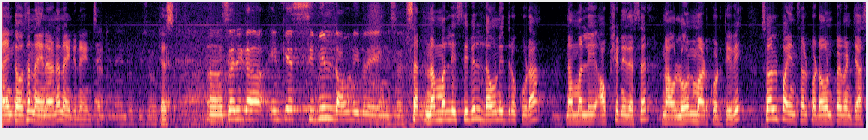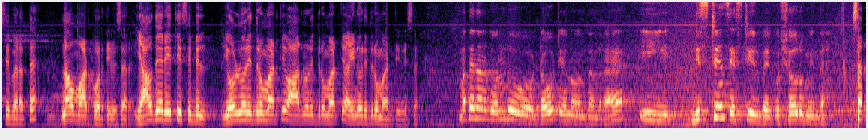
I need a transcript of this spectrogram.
nine thousand nine hundred ninety nine sir yes sir ಈಗ ಇನ್ ಕೇಸ್ ಸಿಬಿಲ್ ಡೌನ್ ಇದ್ರೆ ಹೆಂಗೆ ಸರ್ ಸರ್ ನಮ್ಮಲ್ಲಿ ಸಿಬಿಲ್ ಡೌನ್ ಇದ್ರೂ ಕೂಡ ನಮ್ಮಲ್ಲಿ ಆಪ್ಷನ್ ಇದೆ ಸರ್ ನಾವು ಲೋನ್ ಮಾಡಿಕೊಡ್ತೀವಿ. ಸ್ವಲ್ಪ ಇನ್ನು ಸ್ವಲ್ಪ ಡೌನ್ ಪೇಮೆಂಟ್ ಜಾಸ್ತಿ ಬರುತ್ತೆ. ನಾವು ಮಾಡ್ಕೊಡ್ತೀವಿ ಸರ್ ಯಾವುದೇ ರೀತಿ ಸಿಬಿಲ್ ಏಳ್ನೂರು ಇದ್ರೂ ಮಾಡ್ತೀವಿ ಆರುನೂರು ಇದ್ರೂ ಮಾಡ್ತೀವಿ ಐನೂರು ಇದ್ರೂ ಮಾಡ್ತೀವಿ ಸರ್ ಮತ್ತೆ ನನಗೊಂದು ಡೌಟ್ ಏನು ಅಂತಂದ್ರೆ ಈ ಡಿಸ್ಟೆನ್ಸ್ ಎಷ್ಟು ಇರಬೇಕು ಶೋರೂಮಿಂದ ಸರ್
